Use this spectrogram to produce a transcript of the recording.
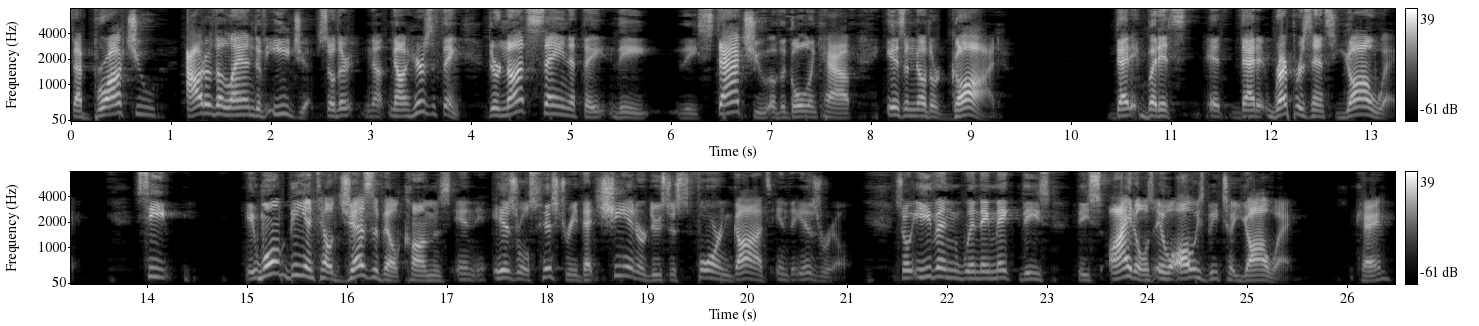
that brought you out of the land of Egypt. So they're, now, now here's the thing. They're not saying that the, the, the statue of the golden calf is another God. That, it, but it's, it, that it represents Yahweh. See, it won't be until Jezebel comes in Israel's history that she introduces foreign gods into Israel. So even when they make these, these idols, it will always be to Yahweh. Okay?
